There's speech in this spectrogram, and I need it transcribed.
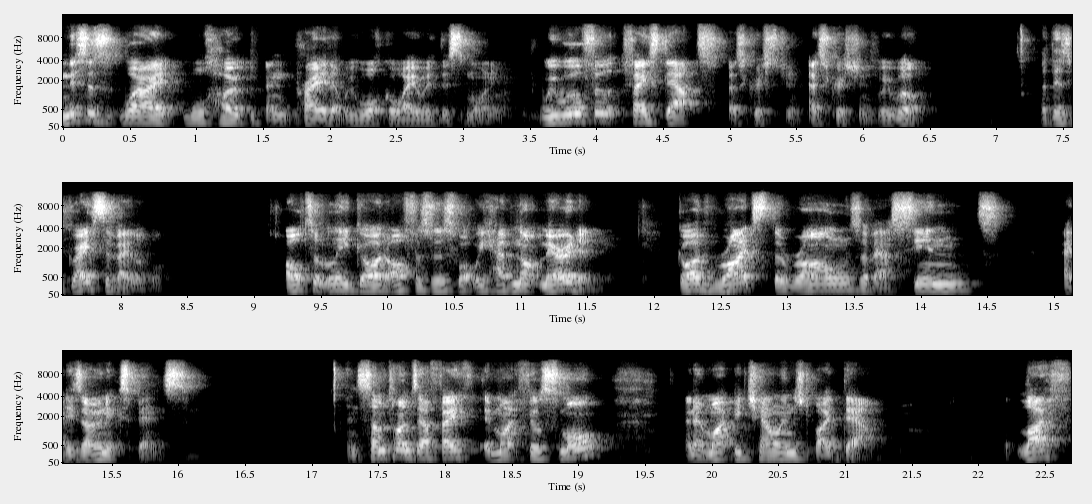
And this is what I will hope and pray that we walk away with this morning. We will face doubts as Christian as Christians, we will. But there's grace available. Ultimately, God offers us what we have not merited. God rights the wrongs of our sins at his own expense. And sometimes our faith, it might feel small and it might be challenged by doubt. Life,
